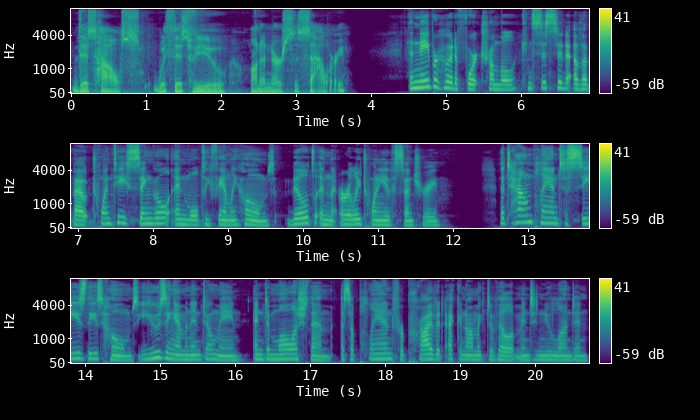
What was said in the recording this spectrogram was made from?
this house with this view on a nurse's salary. The neighborhood of Fort Trumbull consisted of about 20 single and multifamily homes built in the early 20th century. The town planned to seize these homes using eminent domain and demolish them as a plan for private economic development in New London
